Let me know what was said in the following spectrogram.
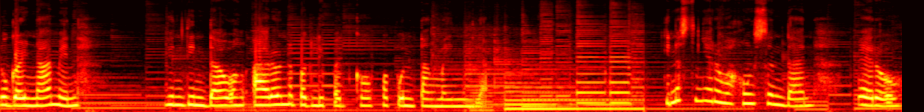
lugar namin, yun din daw ang araw na paglipad ko papuntang Maynila. Ginusto niya raw akong sundan pero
